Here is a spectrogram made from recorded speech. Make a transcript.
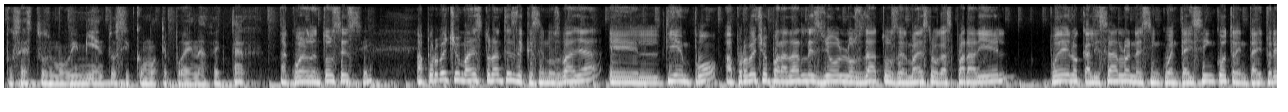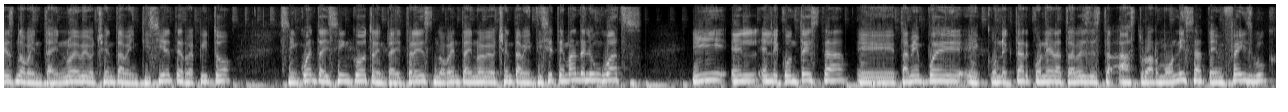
pues estos movimientos y cómo te pueden afectar. De acuerdo entonces aprovecho maestro antes de que se nos vaya el tiempo aprovecho para darles yo los datos del maestro Gaspar Ariel. Puede localizarlo en el 55 33 99 80 27 repito 55 33 99 80 27 mándale un WhatsApp y él, le contesta, eh, también puede eh, conectar con él a través de esta astroarmonízate en Facebook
